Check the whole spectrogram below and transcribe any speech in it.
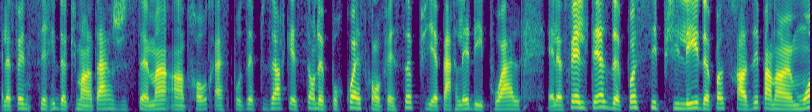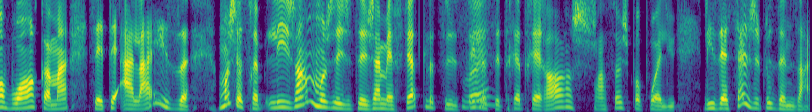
Elle a fait une série documentaire, justement, entre autres. Elle se posait plusieurs questions de pourquoi est-ce qu'on fait ça, puis elle parlait des poils. Elle a fait le test de pas s'épiler, de pas se raser pendant un mois, voir comment c'était à l'aise. Moi, je serais... Les jambes, moi, je les ai jamais faites, là, tu le sais, Ouais. c'est très, très rare. Je pense ça, je suis pas poilue. Les aisselles, j'ai plus de misère.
